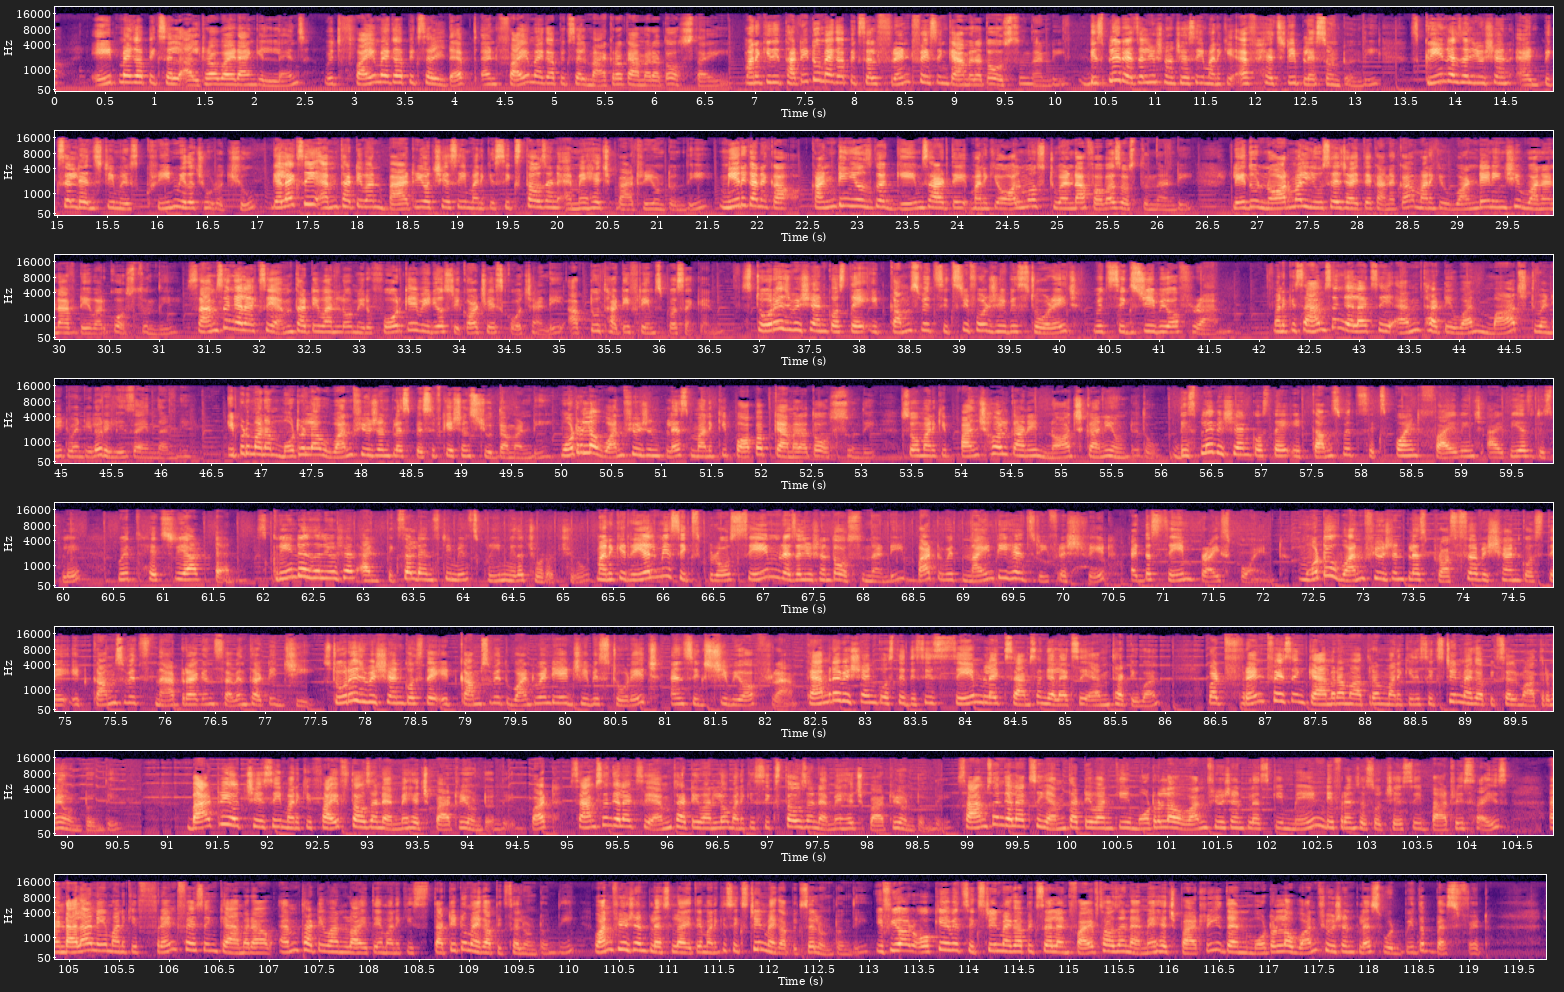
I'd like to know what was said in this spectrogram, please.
eight megapixel ultra wide angle lens with five megapixel depth and five megapixel macro కెమెరాతో వస్తాయి. మనకి ఇది thirty two megapixel front facing కెమెరాతో వస్తుందండి. Display resolution వచ్చేసి మనకి FHD plus ఉంటుంది. Screen resolution and pixel density మీరు స్క్రీన్ మీద చూడొచ్చు. Galaxy M thirty one battery వచ్చేసి మనకి సిక్స్ థౌసండ్ ఎంఏహెచ్ బ్యాటరీ ఉంటుంది. మీరు కనుక కంటిన్యూస్గా గేమ్స్ ఆడితే మనకి almost two and half hours వస్తుందండి. లేదు నార్మల్ యూసేజ్ అయితే కనుక మనకి వన్ డే నుంచి వన్ అండ్ హాఫ్ డే వరకు వస్తుంది. సామ్సంగ్ గెలాక్సీ ఎం థర్టీ వన్లో మీరు ఫోర్ కే వీడియోస్ రికార్డ్ చేసుకోవచ్చు అండి up to thirty frames per second storage విషయానికి వస్తే it comes with sixty four GB storage with six GB of RAM మనకి Samsung Galaxy M thirty one March twenty ట్వంటీలో release అయిందండి. ఇప్పుడు మనం Motorola one fusion plus specifications చూద్దామండి. Motorola one fusion plus మనకి popup కెమెరాతో వస్తుంది. సో మనకి పంచ్ హోల్ కానీ నాచ్ కానీ ఉండదు. డిస్ప్లే విషయానికి వస్తే it comes with six point five inch IPS display with HDR ten screen resolution and pixel density మీరు స్క్రీన్ మీద చూడొచ్చు. మనకి రియల్మీ సిక్స్ ప్రో సేమ్ రెజల్యూషన్తో వస్తుందండి but with ninety H refresh rate at the same price point Moto one fusion plus processor విషయానికి వస్తే it comes with Snapdragon seven thirty G storage విషయానికి వస్తే it comes with one twenty eight GB storage and six GB of RAM camera విషయానికి వస్తే this is same like Samsung Galaxy M thirty one but front facing camera మాత్రం మనకి ఇది sixteen megapixel మాత్రమే ఉంటుంది. Battery వచ్చేసి మనకి ఫైవ్ థౌజండ్ ఎంఏహెచ్ బ్యాటరీ ఉంటుంది. But Samsung Galaxy M thirty వన్లో మనకి సిక్స్ థౌజండ్ ఎంఏహెచ్ బ్యాటరీ ఉంటుంది. సామ్సంగ్ గెలాక్సీ ఎం థర్టీ వన్కి మోటోలా వన్ ఫ్యూజన్ ప్లస్కి మెయిన్ డిఫరెన్సెస్ వచ్చేసి బ్యాటరీ సైజ్ అండ్ అలానే మనకి front facing camera M thirty వన్లో అయితే మనకి థర్టీ టూ మెగా పిక్సెల్ ఉంటుంది వన్ ఫ్యూజన్ ప్లస్లో అయితే మనకి సిక్స్టీన్ మెగా పిక్సెల్ ఉంటుంది. If you are okay with sixteen megapixel and five thousand mAh battery then Motorola one fusion plus would be the best fit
